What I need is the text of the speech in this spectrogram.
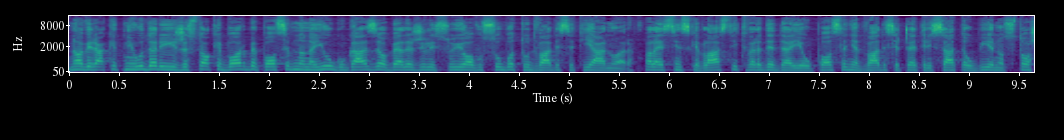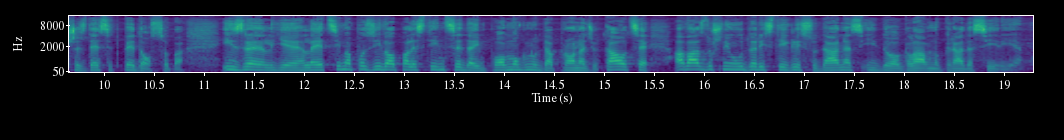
Novi raketni udari i žestoke borbe, posebno na jugu Gaze, obeležili su i ovu subotu 20. januar. Palestinske vlasti tvrde da je u poslednja 24 sata ubijeno 165 osoba. Izrael je lecima pozivao palestince da im pomognu da pronađu taoce, a vazdušni udari stigli su danas i do glavnog grada Sirije.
